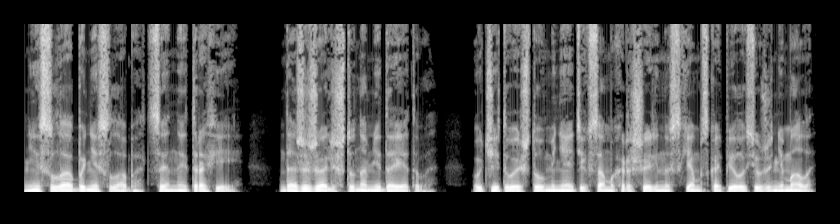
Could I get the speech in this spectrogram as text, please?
Не слабо, не слабо, ценные трофеи. Даже жаль, что нам не до этого. Учитывая, что у меня этих самых расширенных схем скопилось уже немало,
